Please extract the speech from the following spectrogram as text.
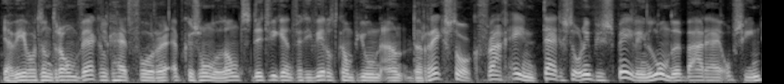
Ja, weer wordt een droom werkelijkheid voor Epke Zonderland. Dit weekend werd hij wereldkampioen aan de rekstok. Vraag 1. Tijdens de Olympische Spelen in Londen baarde hij opzien...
